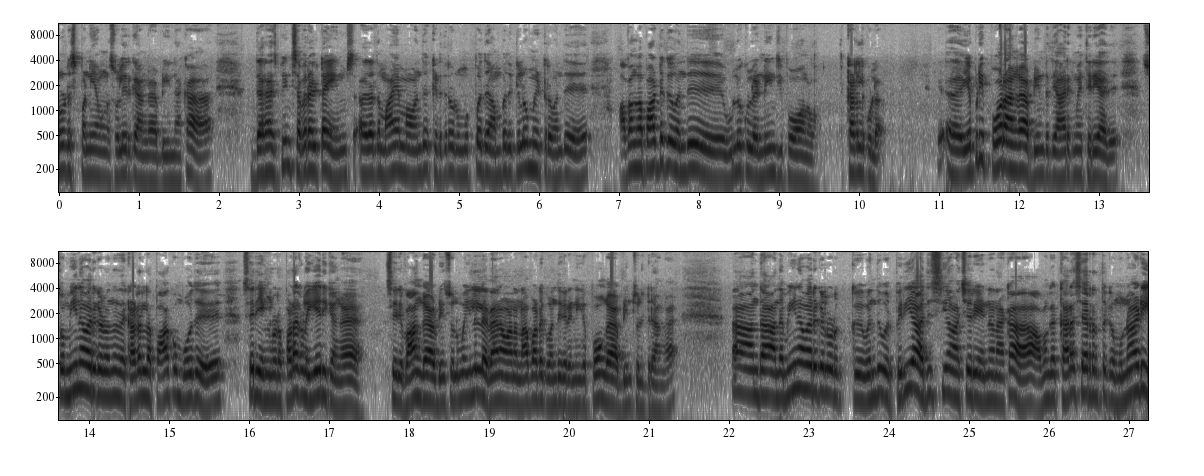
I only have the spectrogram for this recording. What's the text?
நோட்டீஸ் பண்ணி அவங்க சொல்லியிருக்காங்க அப்படின்னாக்கா there has been several times அதாவது மாயம்மா வந்து கிட்டத்தட்ட ஒரு முப்பது ஐம்பது கிலோமீட்டர் வந்து அவங்க பாட்டுக்கு வந்து உள்ளுக்குள்ளே நீஞ்சி போவாங்களாம் கடலுக்குள்ளே. எப்படி போகிறாங்க அப்படின்றது யாருக்குமே தெரியாது. ஸோ மீனவர்கள் வந்து அந்த கடலில் பார்க்கும்போது சரி எங்களோட படகுல ஏறிக்கங்க சரி வாங்க அப்படின்னு சொல்லும்போது இல்லை இல்லை வேணாம் வேணாம் நான் பாட்டுக்கு வந்துக்கிறேன் நீங்கள் போங்க அப்படின்னு சொல்லிட்டுறாங்க. அந்த அந்த மீனவர்களுக்கு வந்து ஒரு பெரிய அதிசயம் ஆச்சரியம் என்னன்னாக்கா அவங்க கரை சேர்றதுக்கு முன்னாடி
